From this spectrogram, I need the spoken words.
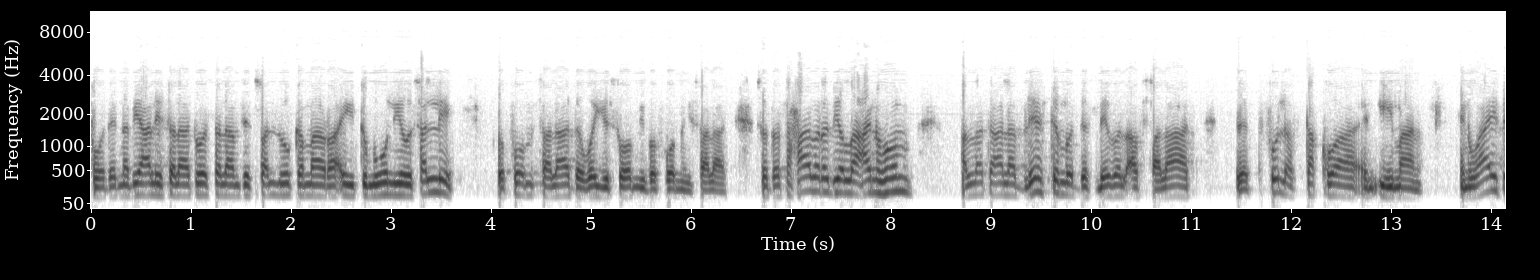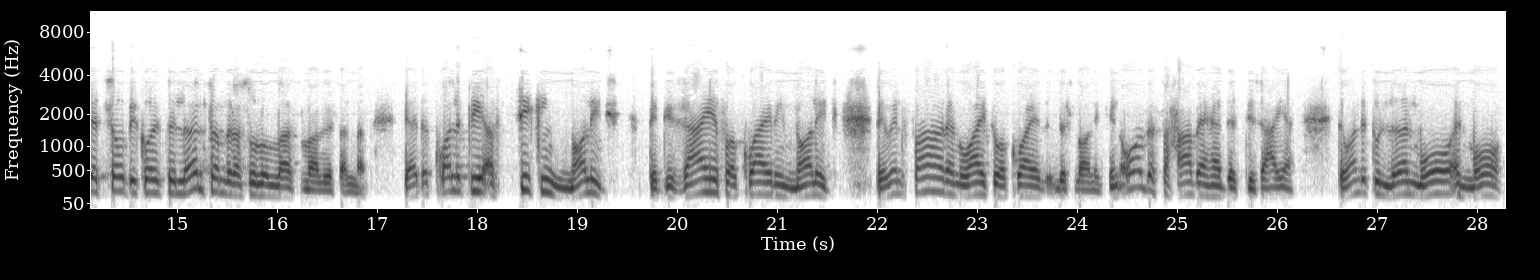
For the Nabi alayhi salatu wasalam said, Sallu kama ra'aytumuni usalli. Perform salat the way you saw me performing salat. So the Sahaba radiallahu anhum, Allah Ta'ala blessed them with this level of salat that's full of taqwa and iman. And why is that so? Because they learned from the Rasulullah sallallahu alaihi wasallam. They had the quality of seeking knowledge, the desire for acquiring knowledge. They went far and wide to acquire this knowledge. And all the Sahaba had this desire. They wanted to learn more and more.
